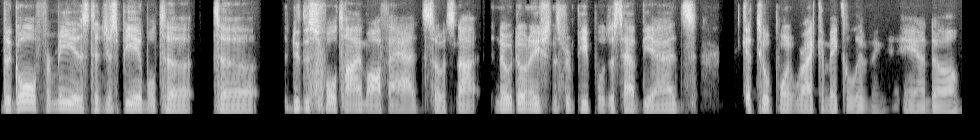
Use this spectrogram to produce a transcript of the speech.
the goal for me is to just be able to to do this full time off ads. So it's not no donations from people, just have the ads get to a point where I can make a living. And um,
